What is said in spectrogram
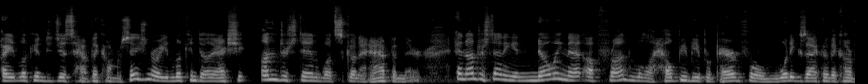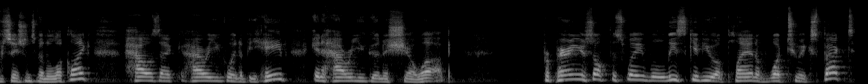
Are you looking to just have the conversation or are you looking to actually understand what's going to happen there? And understanding and knowing that upfront will help you be prepared for what exactly the conversation is going to look like. How is that how are you going to behave and how are you going to show up? Preparing yourself this way will at least give you a plan of what to expect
